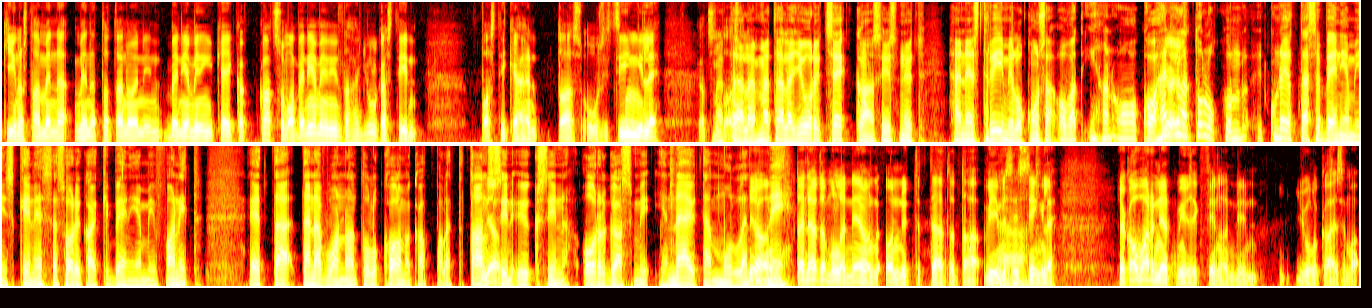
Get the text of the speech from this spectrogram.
kiinnostaa mennä, mennä tota noin, niin Benjaminin keikka katsomaan. Benjaminiltahan julkaistiin vastikään taas uusi single. Mä täällä, mä täällä juuri tsekkaan siis nyt, hänen striimilukunsa ovat ihan ok. Hänellä joo, on tullut, kun, kun ei ole tässä Benjamin skenessä, sori kaikki Benjamin fanit, että tänä vuonna on tullut kolme kappaletta. Tanssin joo. yksin, Orgasmi ja Näytä mulle joo, ne. Tai Näytä mulle ne on, on nyt tämä tota, viimeisin joo. single, joka on Warner Music Finlandin julkaisema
